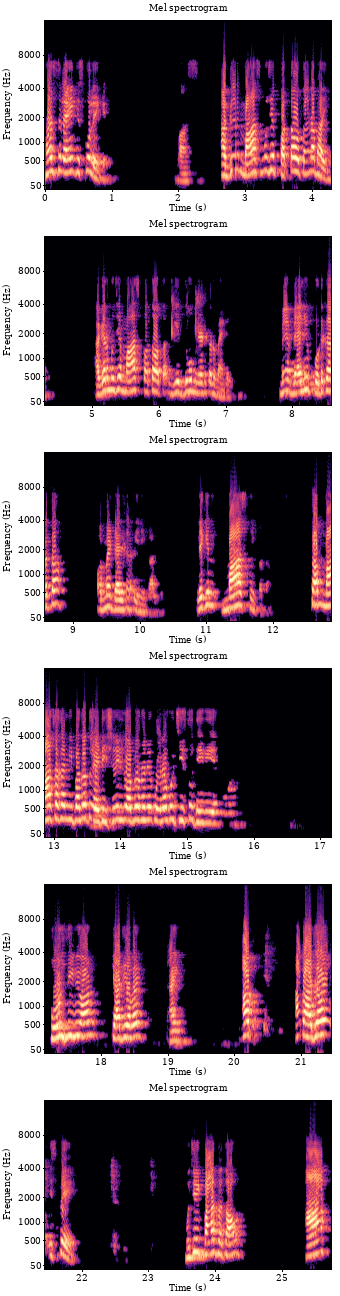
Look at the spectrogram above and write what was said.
हंस रहे हैं किसको लेके? मास। अगर मास मुझे पता होता है ना भाई अगर मुझे मास पता होता, ये दो मिनट का नोमैगल मैं वैल्यू पुट करता और मैं डेल्टा पी निकाल लेता लेकिन मास नहीं पता। तब मास अगर नहीं पता तो एडिशनली तौर पर उन्होंने कोई ना कोई चीज़ तो दी हुई है। फोर्स दी हुई और क्या दिया भाई? टाइम अब अब आ जाओ इस पे। मुझे एक बात बताओ। आप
